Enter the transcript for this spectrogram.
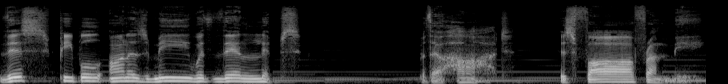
This people honors me with their lips, but their heart is far from me.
